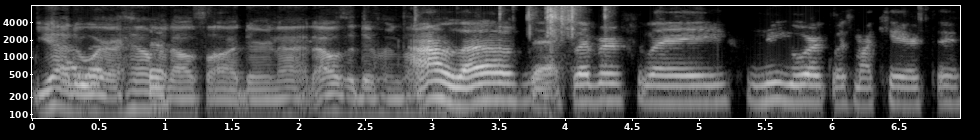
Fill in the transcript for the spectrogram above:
You had I to wear a helmet outside during that. That was a different time. I love that Flavor Flav. New York was my character.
